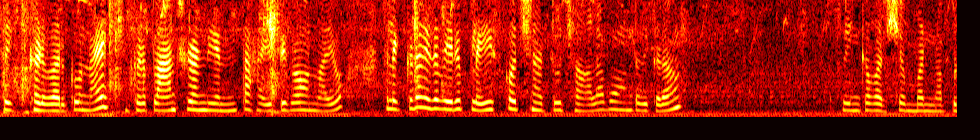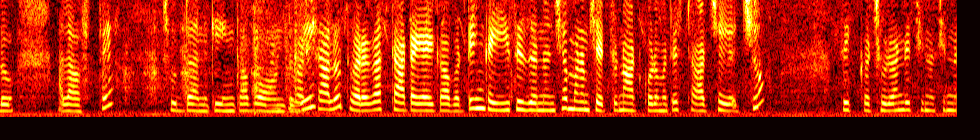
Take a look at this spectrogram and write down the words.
సో ఇక్కడ వరకు ఉన్నాయి. ఇక్కడ ప్లాంట్స్ చూడండి ఎంత హైట్గా ఉన్నాయో. అసలు ఇక్కడ ఏదో వేరే ప్లేస్కి వచ్చినట్టు చాలా బాగుంటుంది ఇక్కడ. సో ఇంకా వర్షం పడినప్పుడు అలా వస్తే చూడ్డానికి ఇంకా బాగుంటుంది. వర్షాలు త్వరగా స్టార్ట్ అయ్యాయి కాబట్టి ఇంకా ఈ సీజన్ నుంచే మనం చెట్లు నాటుకోవడం అయితే స్టార్ట్ చేయొచ్చు. సో ఇక్కడ చూడండి చిన్న చిన్న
